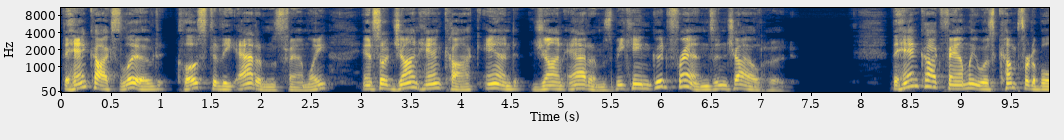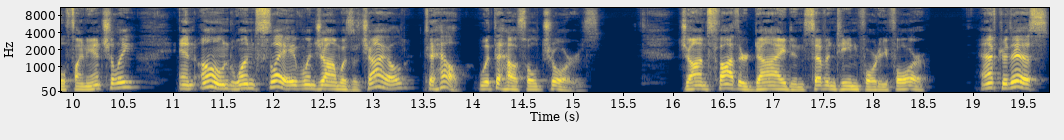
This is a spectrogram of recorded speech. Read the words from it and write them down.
The Hancocks lived close to the Adams family, and so John Hancock and John Adams became good friends in childhood. The Hancock family was comfortable financially and owned one slave when John was a child to help with the household chores. John's father died in 1744. After this,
